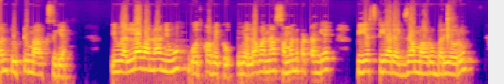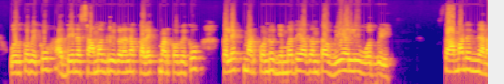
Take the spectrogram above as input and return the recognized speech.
ಒನ್ ಫಿಫ್ಟಿ ಮಾರ್ಕ್ಸ್ಗೆ ಇವೆಲ್ಲವನ್ನ ನೀವು ಓದ್ಕೋಬೇಕು. ಇವೆಲ್ಲವನ್ನ ಸಂಬಂಧಪಟ್ಟಂಗೆ P S T R exam ಅವರು ಬರೆಯೋರು ಓದ್ಕೋಬೇಕು. ಅಧ್ಯಯನ ಸಾಮಗ್ರಿಗಳನ್ನ ಕಲೆಕ್ಟ್ ಮಾಡ್ಕೋಬೇಕು. ಕಲೆಕ್ಟ್ ಮಾಡ್ಕೊಂಡು ನಿಮ್ಮದೇ ಆದಂತ ವೇ ಅಲ್ಲಿ ಓದ್ಬಿಡಿ. ಸಾಮಾನ್ಯ ಜ್ಞಾನ.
